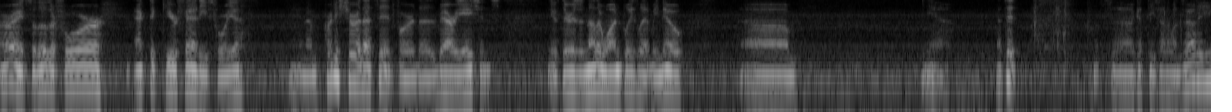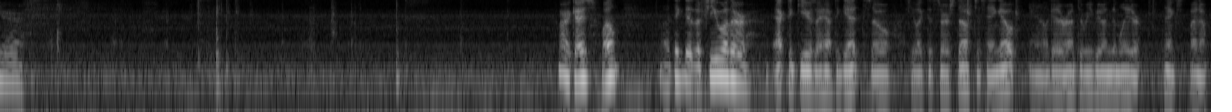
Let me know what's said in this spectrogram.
Alright, so those are four Actic gear fatties for you. And I'm pretty sure that's it for the variations. If there is another one, please let me know. Um, yeah, that's it. Let's uh, get these other ones out of here. Alright guys, well, I think there's a few other Actic gears I have to get, so if you like this sort of stuff, just hang out, and I'll get around to reviewing them later. Thanks, bye now.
